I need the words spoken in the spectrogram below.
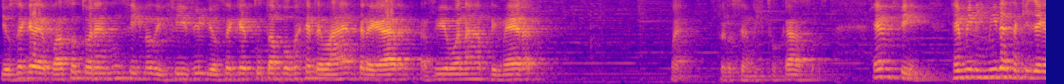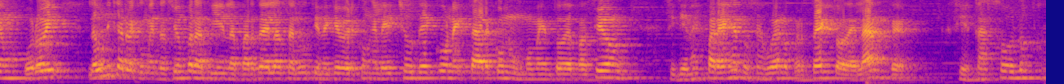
Yo sé que de paso tú eres un signo difícil, yo sé que tú tampoco es que te vas a entregar así de buenas a primeras. Bueno, pero se han visto casos. En fin, Géminis, mira, hasta aquí llegamos por hoy. La única recomendación para ti en la parte de la salud tiene que ver con el hecho de conectar con un momento de pasión. Si tienes pareja, entonces bueno, perfecto, adelante. Si estás solo, pues,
